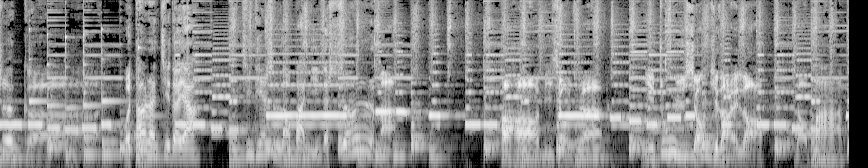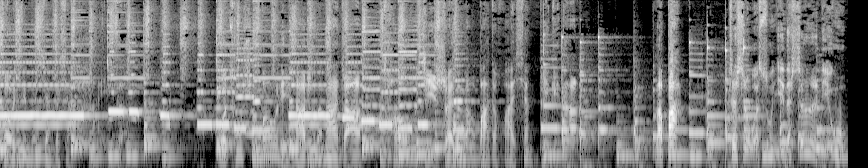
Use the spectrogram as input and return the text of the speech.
这个我当然记得呀，今天是老爸您的生日嘛。哈哈，米小圈，你终于想起来了。老爸高兴得像个小孩子。我从书包里拿出了那张超级帅的老爸的画像，递给他。老爸，这是我送您的生日礼物。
